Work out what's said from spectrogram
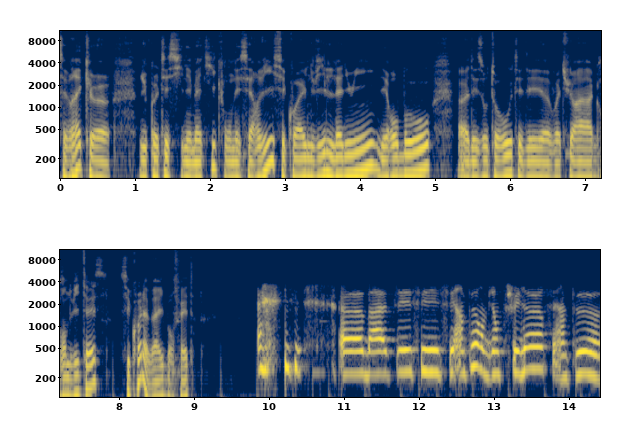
C'est vrai que du côté cinématique, on est servi. C'est quoi une ville la nuit, des robots, euh, des autoroutes et des euh, voitures à grande vitesse? C'est quoi la vibe en fait? Euh, Bah c'est un peu ambiance thriller, c'est un peu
